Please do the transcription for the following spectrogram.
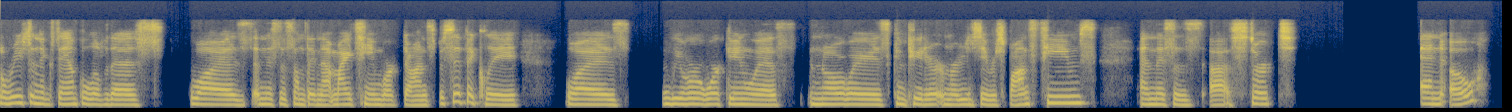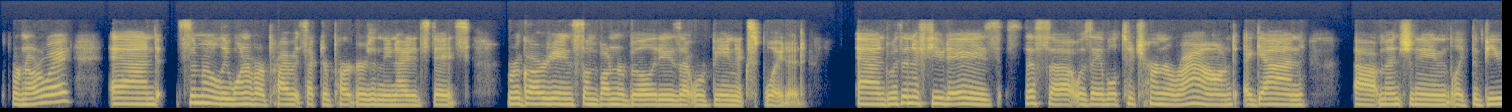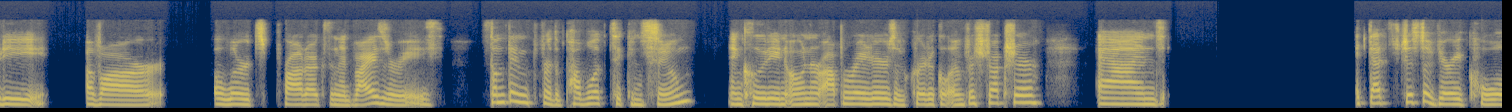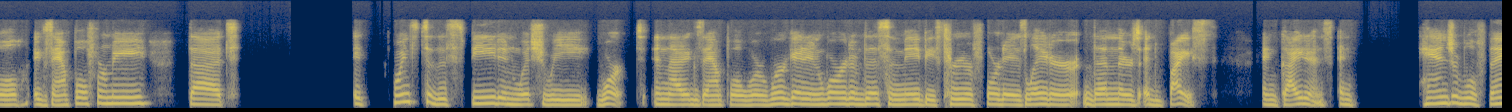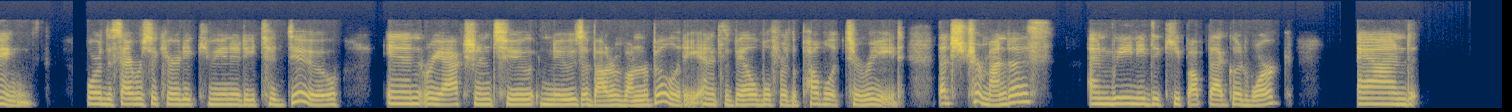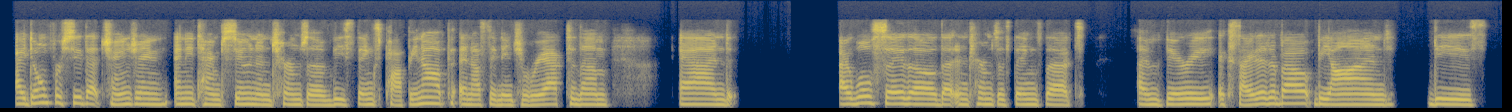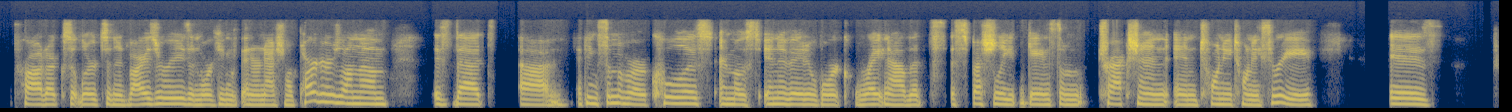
a recent example of this was, and this is something that my team worked on specifically, was we were working with Norway's computer emergency response teams, and this is uh, CERT NO for Norway. And similarly, one of our private sector partners in the United States regarding some vulnerabilities that were being exploited. And within a few days, CISA was able to turn around again, uh, mentioning like the beauty of our alerts, products, and advisories something for the public to consume, including owner operators of critical infrastructure. And that's just a very cool example for me that it points to the speed in which we worked in that example where we're getting word of this and maybe three or four days later then there's advice and guidance and tangible things for the cybersecurity community to do in reaction to news about a vulnerability, and it's available for the public to read. That's tremendous, and we need to keep up that good work. And I don't foresee that changing anytime soon in terms of these things popping up and us needing to react to them. And I will say, though, that in terms of things that I'm very excited about beyond these products, alerts, and advisories and working with international partners on them is that um, I think some of our coolest and most innovative work right now that's especially gained some traction in 2023 is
